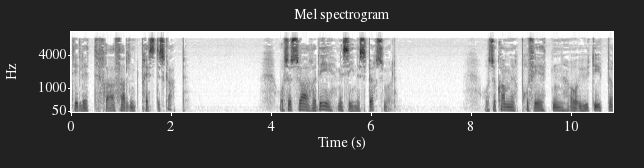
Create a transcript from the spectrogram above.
til et frafallent presteskap. Og så svarer de med sine spørsmål. Og så kommer profeten og utdyper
